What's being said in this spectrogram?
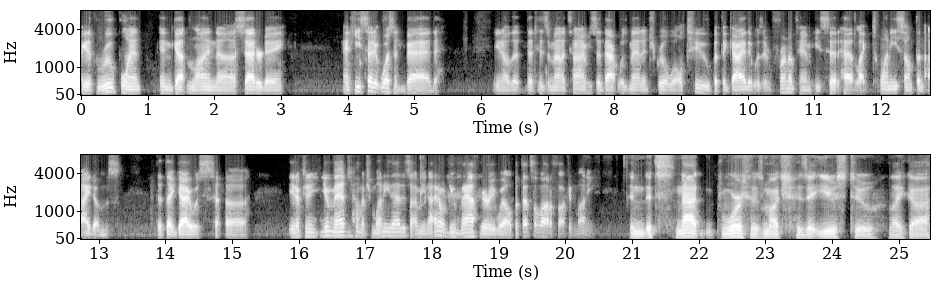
I guess Roop went and got in line uh Saturday and he said it wasn't bad. You know that that his amount of time. He said that was managed real well too. But the guy that was in front of him, he said had like twenty something items that that guy was uh you know can you imagine how much money that is? I mean i don't do math very well but that's a lot of fucking money. And it's not worth as much as it used to like uh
